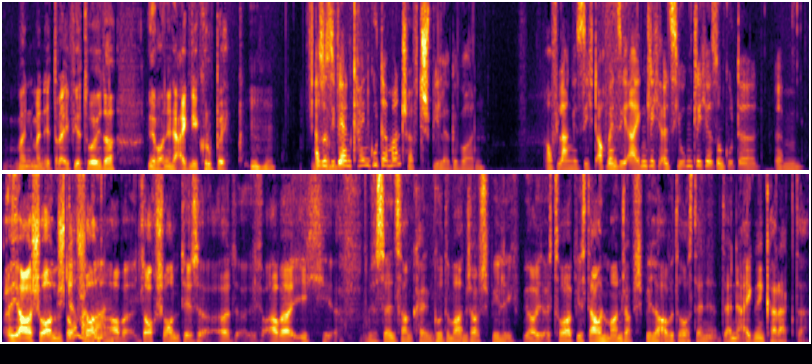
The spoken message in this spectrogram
meine, meine drei, vier Torhüter, wir waren eine eigene Gruppe. Mhm. Also Sie wären kein guter Mannschaftsspieler geworden? Auf lange Sicht, auch wenn Sie eigentlich als Jugendlicher so ein guter ähm, Ja, schon, Stürmer doch schon, waren. aber doch schon. Das, äh, aber ich, wir sollen sagen, kein guter Mannschaftsspieler. Ich, als Tor bist auch ein Mannschaftsspieler, aber du hast deine, deinen eigenen Charakter.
